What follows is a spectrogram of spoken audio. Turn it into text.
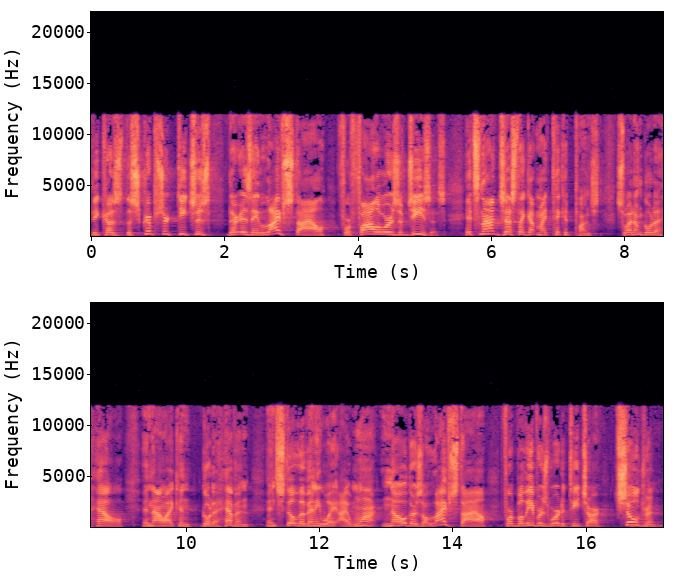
because the scripture teaches there is a lifestyle for followers of Jesus. It's not just I got my ticket punched so I don't go to hell and now I can go to heaven and still live any way I want. No, there's a lifestyle for believers we're to teach our children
